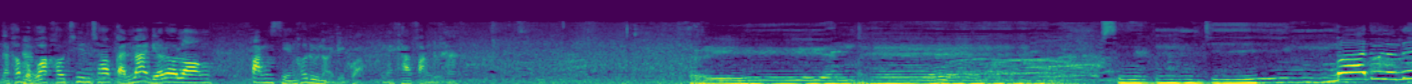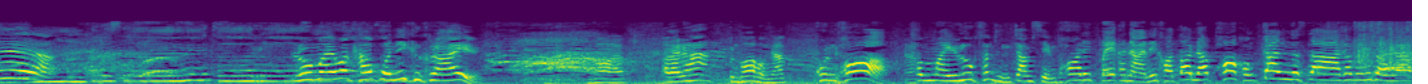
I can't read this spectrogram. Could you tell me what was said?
แต่เขาครับบอกว่าเขาชื่นชอบกันมาก เดี๋ยวเราลองฟังเสียงเขาดูหน่อยดีกว่านะครับ ฟังดูฮะเรือ คนนี้คือใครคุณพ่อครับ อะไรนะฮะ คุณพ่อผมครับ คุณพ่อครับทำไมลูกท่านถึงจำเสียงพ่อได้เป๊ะขนาดนี้ขอต้อนรับพ่อของกันเดอะสตาร์ครับคุณผู้ชมครับ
